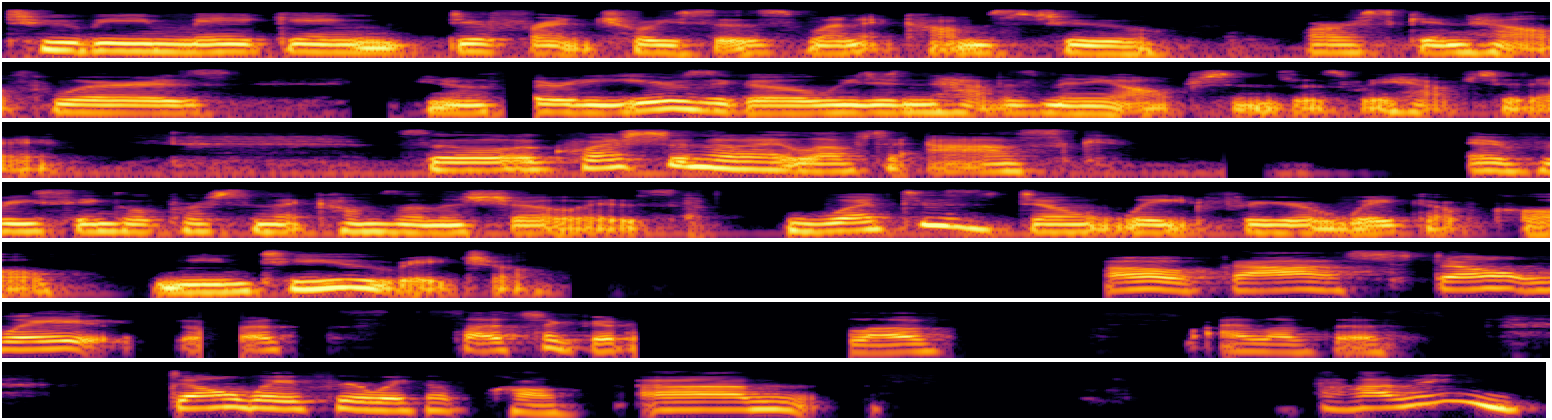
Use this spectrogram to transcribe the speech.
to be making different choices when it comes to our skin health. Whereas, you know, 30 years ago, we didn't have as many options as we have today. So a question that I love to ask every single person that comes on the show is, what does don't wait for your wake up call mean to you, Rachel? Oh gosh, don't wait. That's such a good love. I love this don't wait for your wake up call. Um, having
